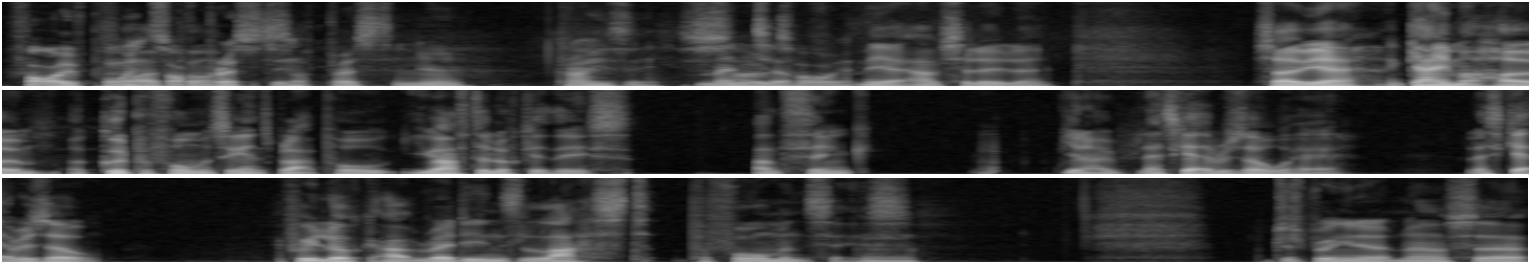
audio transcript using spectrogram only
five points Five off Preston. Off Preston, yeah. Crazy. Mental. So tight. Yeah, absolutely. So yeah, a game at home, a good performance against Blackpool. You have to look at this and think, you know, let's get a result here. Let's get a result. If we look at Reading's last performances, Mm. just bringing it up now, sir.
